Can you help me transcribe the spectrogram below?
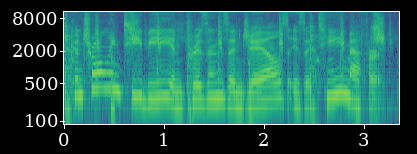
Controlling TB in prisons and jails is a team effort.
